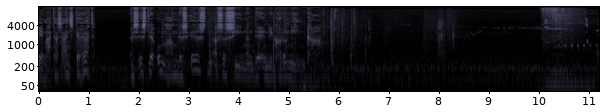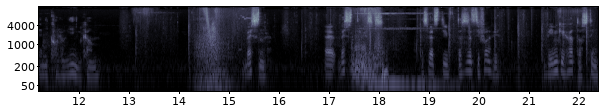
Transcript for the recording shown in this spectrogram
Wem hat das einst gehört? Es ist der Umhang des ersten Assassinen, der in die Kolonien kam. Der in die Kolonien kam. Wessen? Äh, wessen Ding ist es? Das wäre jetzt die. Das ist jetzt die Frage. Wem gehört das Ding?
